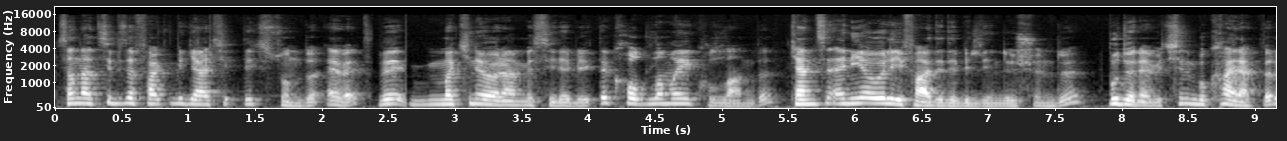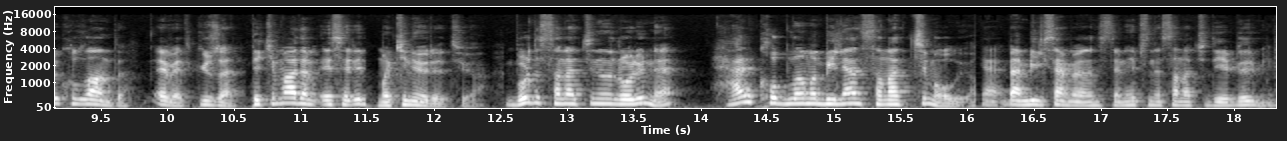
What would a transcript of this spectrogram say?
Sanatçı bize farklı bir gerçeklik sundu. Evet. Ve makine öğrenmesiyle birlikte kodlamayı kullandı. Kendisini en iyi öyle ifade edebildiğini düşündü. Bu dönem için bu kaynakları kullandı. Evet güzel. Peki madem eseri makine üretiyor. Burada sanatçının rolü ne? her kodlama bilen sanatçı mı oluyor? Yani ben bilgisayar mühendislerinin hepsine sanatçı diyebilir miyim?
